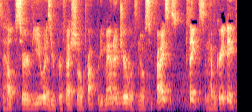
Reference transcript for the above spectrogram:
to help serve you as your professional property manager with no surprises. Thanks, and have a great day.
